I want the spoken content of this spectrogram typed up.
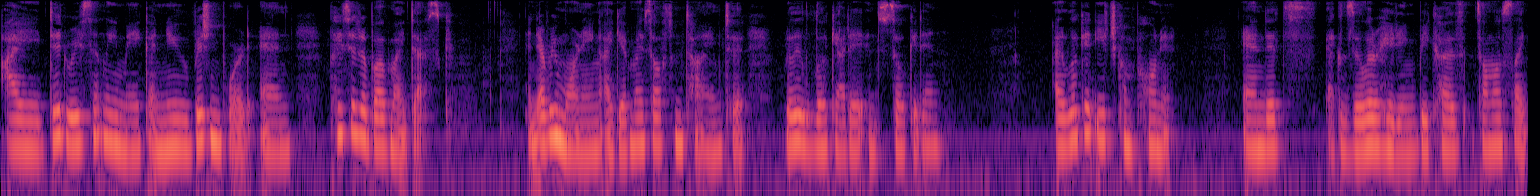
I did recently make a new vision board and place it above my desk. And every morning I give myself some time to really look at it and soak it in. I look at each component and it's exhilarating because it's almost like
